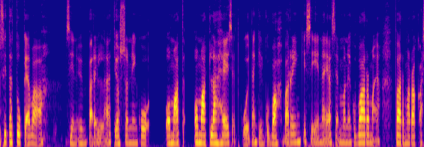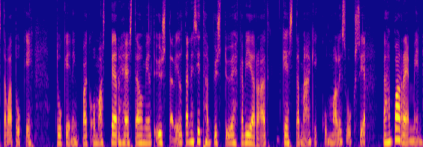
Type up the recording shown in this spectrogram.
sitä tukevaa siinä ympärillä, että jos on niin kuin omat, omat läheiset kuitenkin niin kuin vahva rinki siinä ja semmoinen niin kuin varma ja varma rakastava tuki, tuki niin vaikka omasta perheestä ja omilta ystäviltä, niin sitten hän pystyy ehkä vieraat kestämäänkin kummallisuuksia vähän paremmin.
